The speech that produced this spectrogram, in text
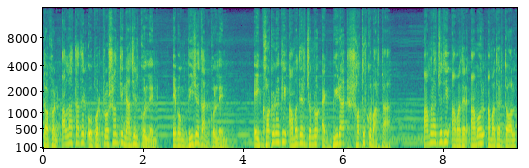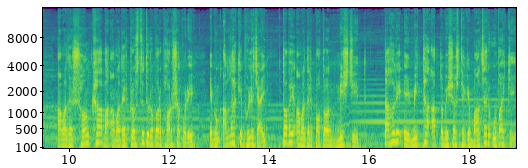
তখন আল্লাহ তাদের ওপর প্রশান্তি নাজিল করলেন এবং বিজয় দান করলেন। এই ঘটনাটি আমাদের জন্য এক বিরাট সতর্কবার্তা। আমরা যদি আমাদের আমল, আমাদের দল, আমাদের সংখ্যা বা আমাদের প্রস্তুতির উপর ভরসা করি এবং আল্লাহকে ভুলে যাই, তবে আমাদের পতন নিশ্চিত। তাহলে এই মিথ্যা আত্মবিশ্বাস থেকে বাঁচার উপায় কি?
